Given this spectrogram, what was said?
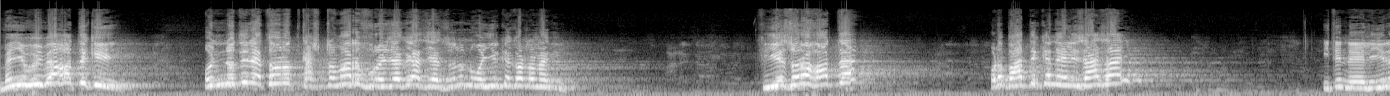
মেয়ে বুঝবে হত দেখি। অন্যদিন এত কাস্টমার ফুরে যাবে আজ একজন নইয়ের কে ঘটনা কি? পিএসর হত দে। ওটা বাদ দিকে নেলি, যা যায়। ইতে নেলির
